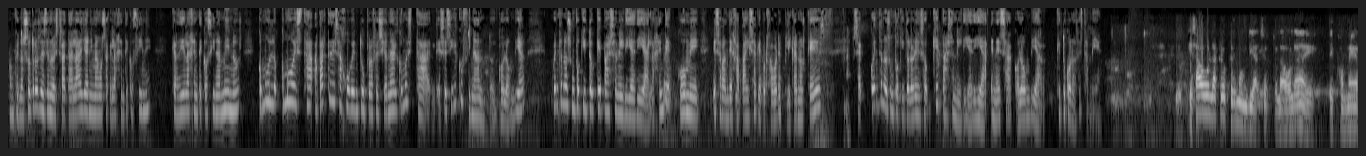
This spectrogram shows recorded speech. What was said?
aunque nosotros desde nuestra atalaya animamos a que la gente cocine, cada día la gente cocina menos. ¿Cómo, cómo está, aparte de esa juventud profesional, cómo está, se sigue cocinando en Colombia? Cuéntanos un poquito qué pasa en el día a día. La gente come esa bandeja paisa, que por favor explícanos qué es. O sea, cuéntanos un poquito, Lorenzo, qué pasa en el día a día en esa Colombia que tú conoces también esa ola creo que es mundial, ¿cierto? La ola de, comer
